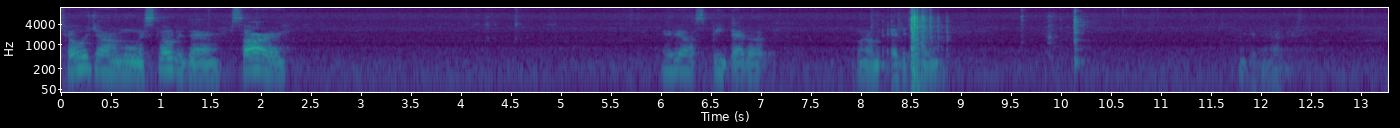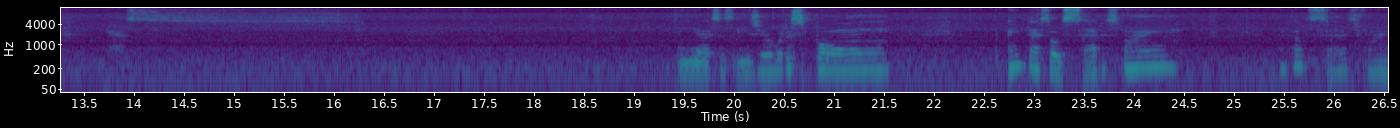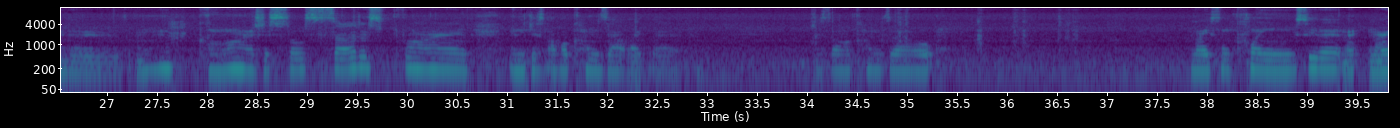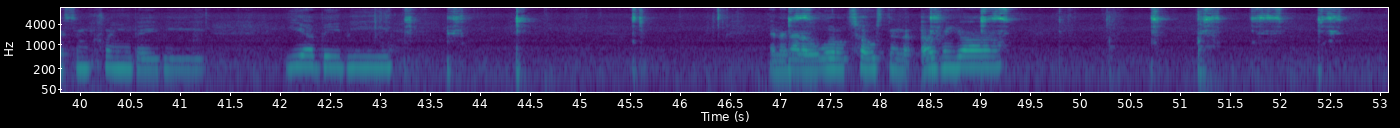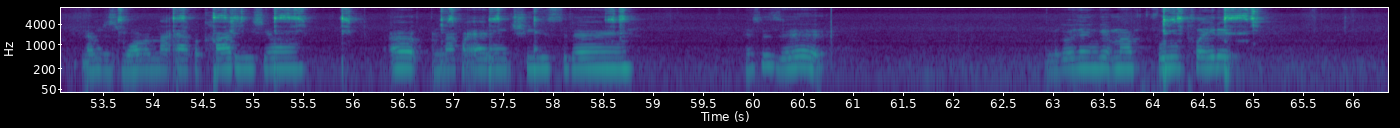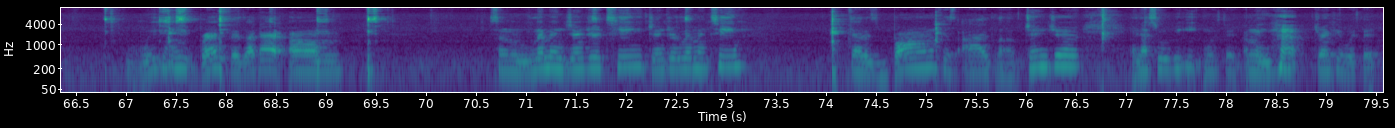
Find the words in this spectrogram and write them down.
Told y'all I'm moving slow today. Sorry. Maybe I'll speed that up when I'm editing. Look at that. Yes. And yes, it's easier with a spoon. Ain't that so satisfying? Look how satisfying that is. Oh my gosh, it's just so satisfying. And it just all comes out like that. It just all comes out nice and clean. You see that? Nice and clean, baby. Yeah, baby. And I got a little toast in the oven, y'all. And I'm just warming my avocados, y'all, up. I'm not going to add any cheese today. This is it. Let me go ahead and get my food plated. We can eat breakfast. I got um some lemon ginger tea, ginger lemon tea. That is bomb because I love ginger. And that's what we eating with it. I mean, drinking with it.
